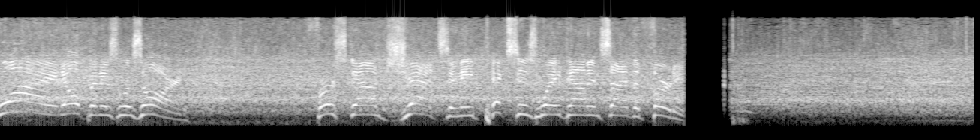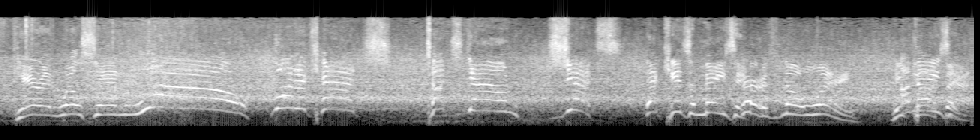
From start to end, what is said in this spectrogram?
wide open is Lazard. First down Jets, and he picks his way down inside the 30. Garrett Wilson, wow! What a catch! Touchdown Jets! That kid's amazing. There is no way he amazing. caught that.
